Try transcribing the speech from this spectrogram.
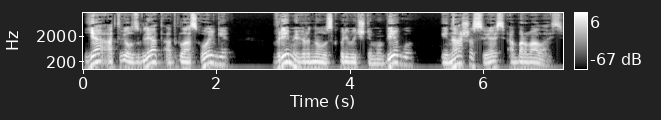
Я отвел взгляд от глаз Ольги, время вернулось к привычному бегу, и наша связь оборвалась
